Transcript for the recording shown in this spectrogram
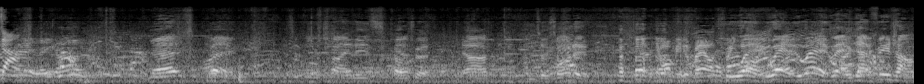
sit down. Yeah, it's great. Chinese culture. Yeah, I'm so sorry. wait, wait, wait, wait. Yeah, 非常.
